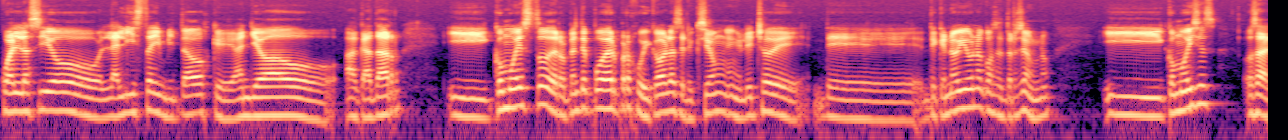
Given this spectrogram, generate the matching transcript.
cuál ha sido la lista de invitados que han llevado a Qatar y cómo esto de repente puede haber perjudicado a la selección en el hecho de, de, que no había una concentración, ¿no? Y como dices, o sea,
